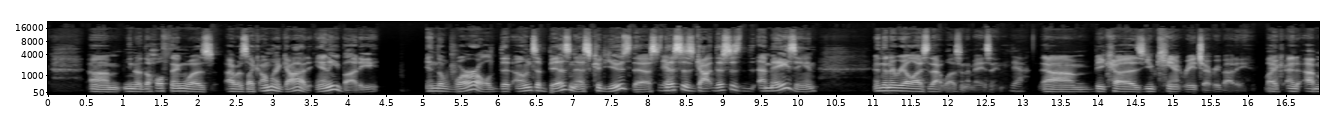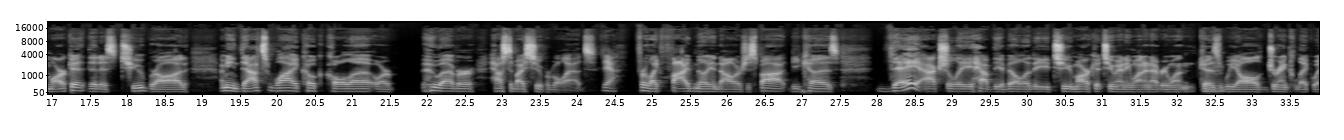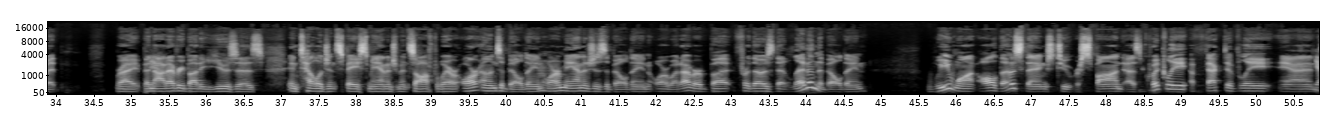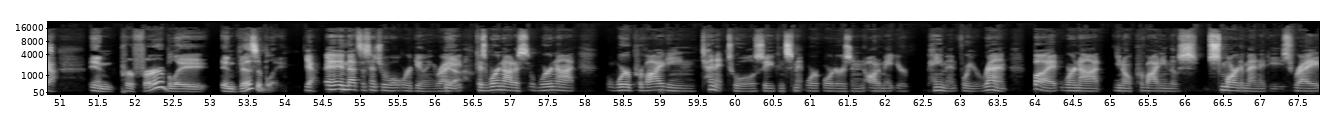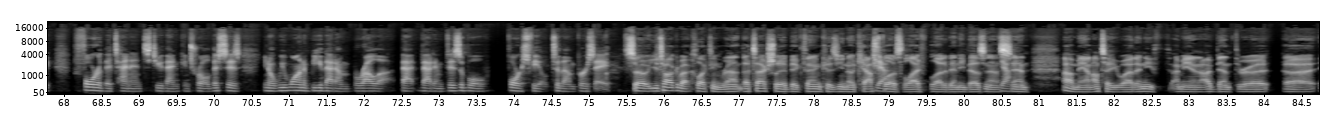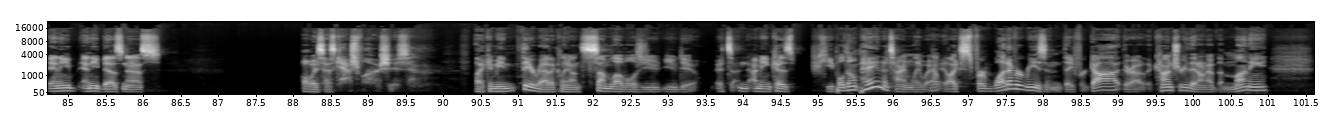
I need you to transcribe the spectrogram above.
Um, you know, the whole thing was I was like, oh my god, anybody in the world that owns a business could use this. Yeah. This has got this is amazing. And then I realized that wasn't amazing. Yeah. Um, because you can't reach everybody. Like a, a market that is too broad. I mean, that's why Coca Cola or whoever has to buy Super Bowl ads. Yeah. For like $5 million a spot because they actually have the ability to market to anyone and everyone because Mhm. we all drink liquid right but Yeah. not everybody uses intelligent space management software or owns a building or mm-hmm. manages a building or whatever but for those that live in the building we want all those things to respond as quickly effectively and Yeah. and preferably invisibly. Yeah, and, and that's essentially what we're doing, right? Yeah. Because we're not a, we're not we're providing tenant tools so you can submit work orders and automate your payment for your rent, but we're not you know providing those smart amenities right for the tenants to then control. This is you know we want to be that umbrella, that that invisible force field to them per se. So you talk about collecting rent. That's actually a big thing because you know cash Yeah. flow is the lifeblood of any business. And oh man, I'll tell you what. Any, I mean, I've been through it. Uh, any any business always has cash flow issues. Like I mean, theoretically, on some levels, you you do. It's I mean because people don't pay in a timely way. Nope. Like for whatever reason, they forgot. They're out of the country. They don't have the money.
